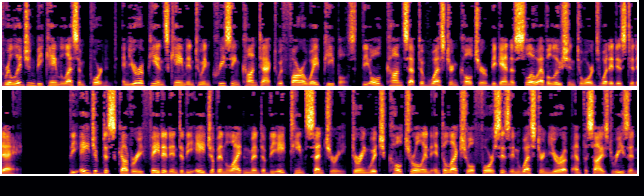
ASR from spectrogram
religion became less important, and Europeans came into increasing contact with faraway peoples, the old concept of Western culture began a slow evolution towards what it is today. The Age of Discovery faded into the Age of Enlightenment of the 18th century, during which cultural and intellectual forces in Western Europe emphasized reason,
